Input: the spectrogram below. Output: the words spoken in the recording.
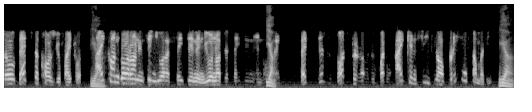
so that's the cause you fight for. Yeah. I can't go around and saying you are a Satan and you are not a Satan and all Yeah. that. that. This is God's prerogative. But I can see if you're oppressing somebody, Yeah.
